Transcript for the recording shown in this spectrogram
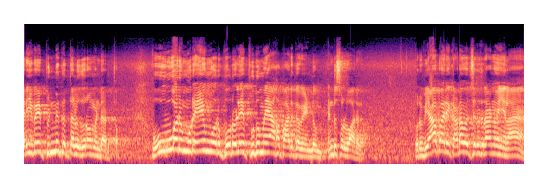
அறிவை பின்னுக்கு தழுகிறோம் என்று அர்த்தம். ஒவ்வொரு முறையும் ஒரு பொருளை புதுமையாக பார்க்க வேண்டும் என்று சொல்வார்கள். ஒரு வியாபாரி கடை வச்சுருக்கிறான்னு வைங்களேன்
